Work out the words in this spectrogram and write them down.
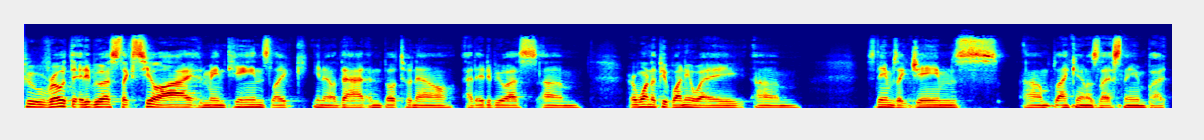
who wrote the AWS like CLI and maintains like you know that and Boto now at AWS um or one of the people anyway um his name's like James um blanking on his last name but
